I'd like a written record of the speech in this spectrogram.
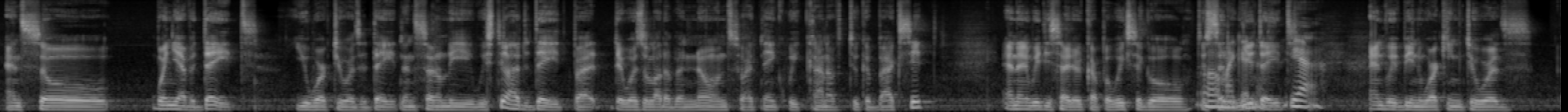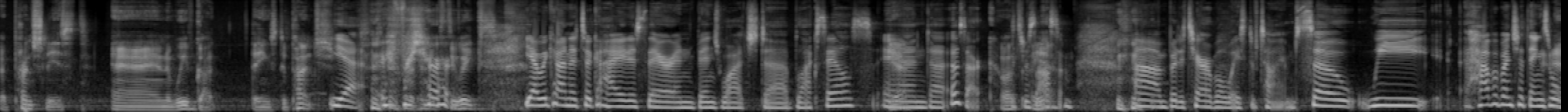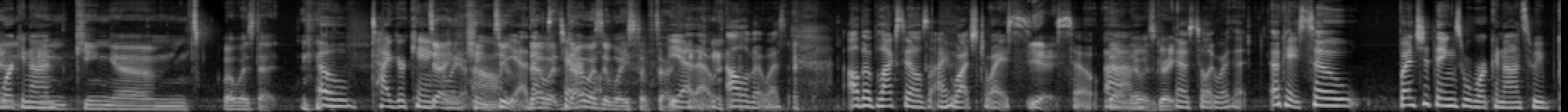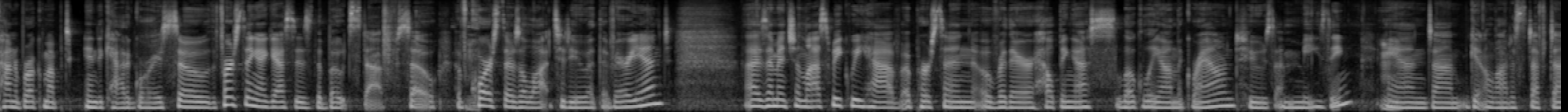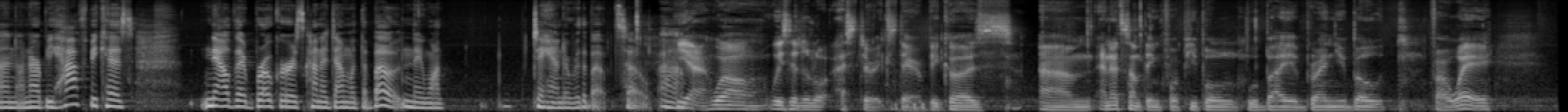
and so when you have a date, you work towards a date. And suddenly we still had a date, but there was a lot of unknown. So I think we kind of took a back seat. And then we decided a couple of weeks ago to Oh set a new goodness. date. Yeah. And we've been working towards a punch list, and we've got things to punch. Yeah, for sure. Two weeks. Yeah, we kind of took a hiatus there and binge watched uh, Black Sails and uh, Ozark, Oh, which was yeah. awesome, um, but a terrible waste of time. So we have a bunch of things we're And- working on. And King, um, what was that? oh, Tiger King. Tiger. King oh, too. Yeah, that, was, that was a waste of time. yeah, that, all of it was. Although Black Sails, I watched twice. Yeah. So um, Yeah, that was great. That was totally worth it. Okay, so bunch of things we're working on. So we kind of broke them up t- into categories. So the first thing I guess is the boat stuff. So of course there's a lot to do at the very end. As I mentioned last week, we have a person over there helping us locally on the ground who's amazing and um, getting a lot of stuff done on our behalf because now the broker is kind of done with the boat and they want to hand over the boat. So um, Yeah, well, with a little asterisk there because, um, and that's something for people who buy a brand new boat far away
